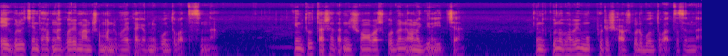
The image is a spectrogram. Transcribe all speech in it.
এইগুলো চিন্তা ভাবনা করে মান সম্মানের ভয়ে তাকে আপনি বলতে পারতেছেন না। কিন্তু তার সাথে আপনি সমাবাস করবেন অনেক দিনের ইচ্ছা। কিন্তু কোনোভাবেই মুখ ফুটে সাহস করে বলতে পারতেছেন না।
